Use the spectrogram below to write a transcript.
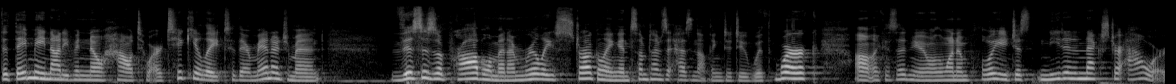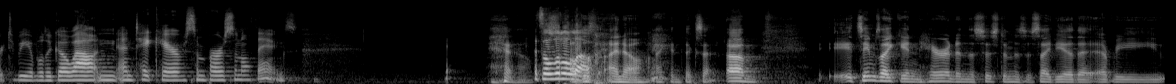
that they may not even know how to articulate to their management. This is a problem, and I'm really struggling. And sometimes it has nothing to do with work. Uh, like I said, you know, one employee just needed an extra hour to be able to go out and, and take care of some personal things. Yeah, It's a little I'll low. just- I know, I can fix that. Um, it seems like inherent in the system is this idea that every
